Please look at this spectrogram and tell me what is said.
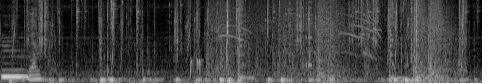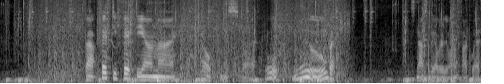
Mm, yum. About 50-50 on my health and stuff. Ooh, noob. It's not something I really want to fuck with.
